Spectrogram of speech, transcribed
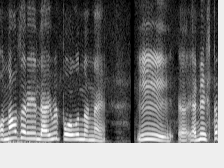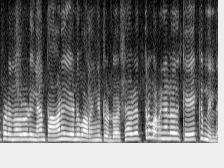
ഒന്നാമത്തെ ഈ ലൈവിൽ പോകുന്നുണ്ടേ ഈ എന്നെ ഇഷ്ടപ്പെടുന്നവരോട് ഞാൻ താണു പറഞ്ഞിട്ടുണ്ട്. പക്ഷെ അവരെത്ര പറഞ്ഞാലും അത് കേൾക്കുന്നില്ല.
